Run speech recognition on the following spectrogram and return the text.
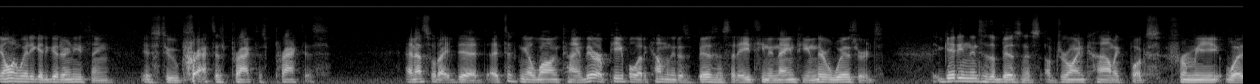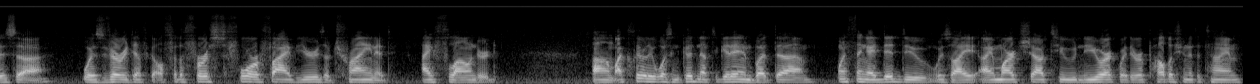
The only way to get good at anything is to practice, practice, practice. And that's what I did. It took me a long time. There are people that come into this business at 18 and 19, they're wizards. Getting into the business of drawing comic books for me was, uh, was very difficult. For the first four or five years of trying it, I floundered. Um, I clearly wasn't good enough to get in, but um, one thing I did do was I, I marched out to New York where they were publishing at the time,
